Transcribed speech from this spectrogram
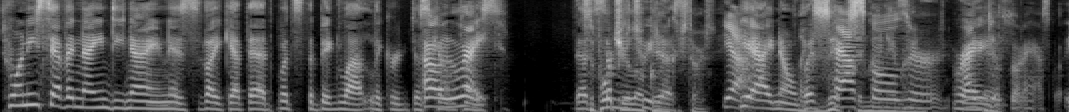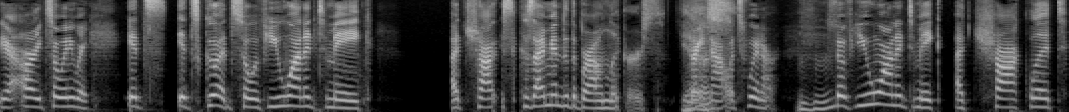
Twenty seven ninety nine is like at that. What's the big lot liquor discount Oh, place? That's Support your local liquor stores. yeah, Yeah, I know, Like but Zips in my Haskell's or Right. I do go to Haskell. Yeah. All right. So anyway, it's it's good. So if you wanted to make a choc, because I'm into the brown liquors right now. It's winter. Mm-hmm. So if you wanted to make a chocolate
